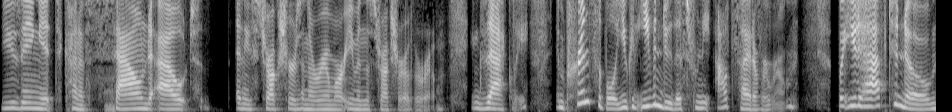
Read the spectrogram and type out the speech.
using it to kind of sound out any structures in the room or even the structure of the room. Exactly. In principle, you could even do this from the outside of a room. But you'd have to know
